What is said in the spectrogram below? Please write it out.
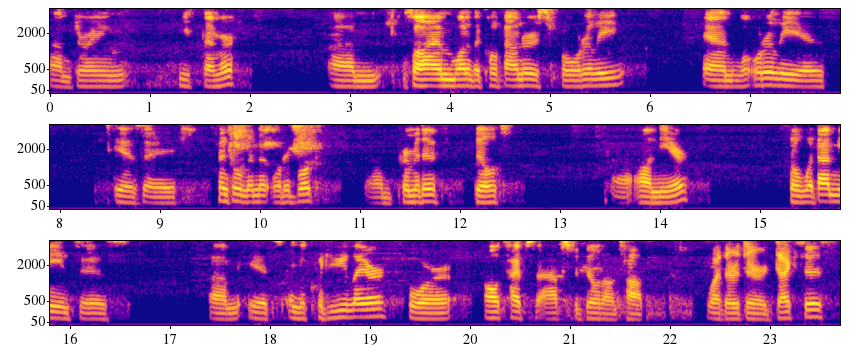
um, during ETH Denver. Um, so I'm one of the co-founders for Orderly, and what Orderly is is a central limit order book, um, primitive built uh, on Near. So what that means is um, it's a liquidity layer for all types of apps to build on top whether they're dexes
